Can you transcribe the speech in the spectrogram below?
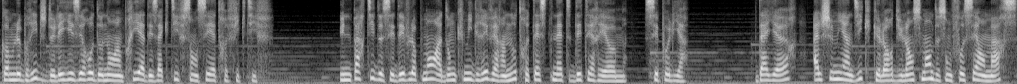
comme le bridge de l'Eye 0 donnant un prix à des actifs censés être fictifs. Une partie de ces développements a donc migré vers un autre testnet d'Ethereum, Sepolia. D'ailleurs, Alchemy indique que lors du lancement de son fossé en mars,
